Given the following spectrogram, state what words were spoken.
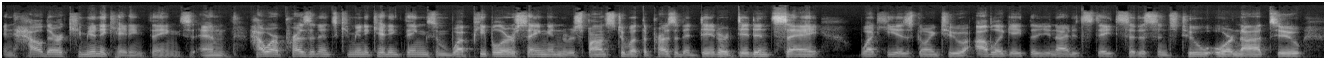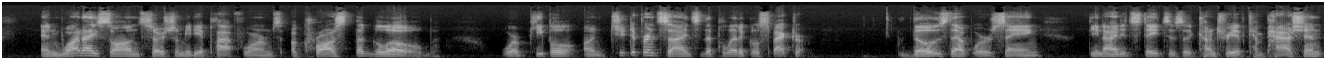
and how they're communicating things and how our president's communicating things and what people are saying in response to what the president did or didn't say, what he is going to obligate the United States citizens to or not to. And what I saw on social media platforms across the globe were people on two different sides of the political spectrum. Those that were saying the United States is a country of compassion,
